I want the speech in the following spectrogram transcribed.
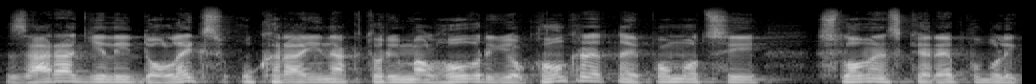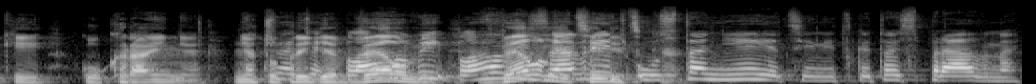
zaradili do Lex Ukrajina, ktorý mal hovoriť o konkrétnej pomoci Slovenskej republiky k Ukrajine. Mňa to príde veľmi, blahovi veľmi cynické. ústa nie je cynické, to je správne.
